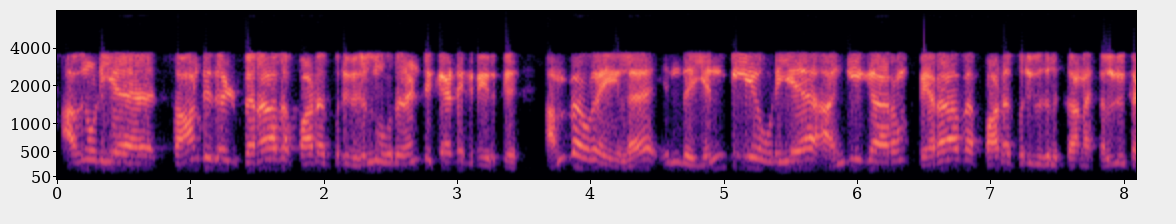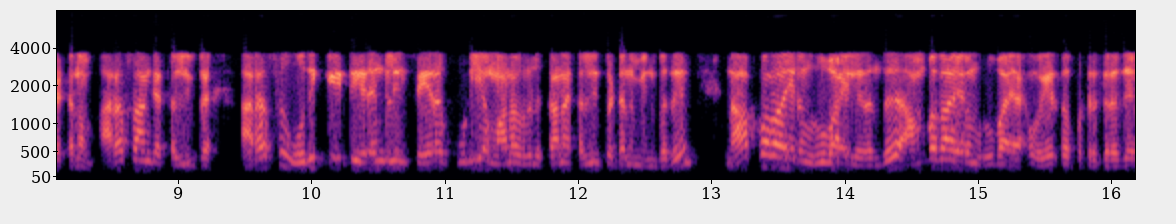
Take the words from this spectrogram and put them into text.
அதனுடைய சான்றிதழ் பெறாத பாடப்பிரிவுகள் ஒரு ரெண்டு கேட்டகரி இருக்கு. அந்த வகையில இந்த என்பிஏ உடைய அங்கீகாரம் பெறாத பாடப்பிரிவுகளுக்கான கல்வி கட்டணம் அரசாங்க கல்வி அரசு ஒதுக்கீட்டு இடங்களில் சேரக்கூடிய மாணவர்களுக்கான கல்வி கட்டணம் என்பது நாற்பதாயிரம் ரூபாயிலிருந்து ஐம்பதாயிரம் ரூபாயாக உயர்த்தப்பட்டிருக்கிறது.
